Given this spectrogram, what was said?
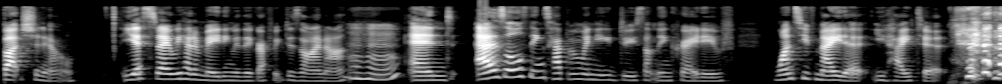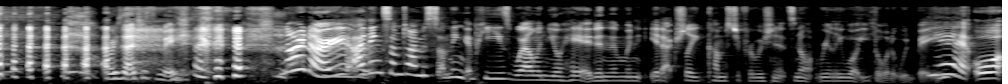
But Chanel, yesterday we had a meeting with a graphic designer, and as all things happen when you do something creative, once you've made it, you hate it. or is that just me? No, no. I think sometimes something appears well in your head, and then when it actually comes to fruition, it's not really what you thought it would be. Yeah, or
